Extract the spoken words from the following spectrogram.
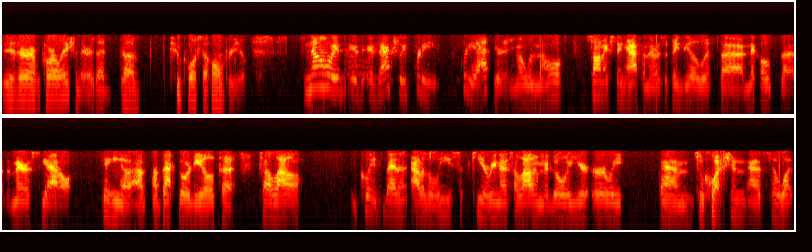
is there a correlation there? Is that uh, too close to home for you? No, it, it, it's actually pretty pretty accurate. You know, when the whole Sonics thing happened, there was a big deal with uh, Nickels, the, the mayor of Seattle, taking a, a, a backdoor deal to to allow Clay Bennett out of the lease at Key Arena to allow him to go a year early, and some question as to what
